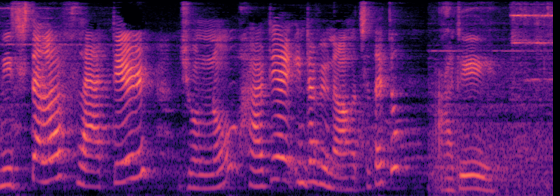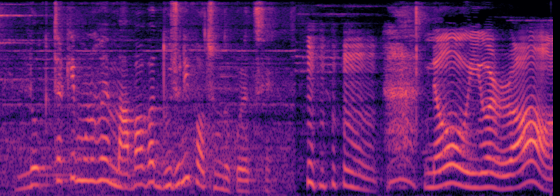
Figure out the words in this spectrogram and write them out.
নিচতলার ফ্ল্যাটের জন্য ভাড়াটিয়ার ইন্টারভিউ নেওয়া হচ্ছে তাই তো? আরে লোকটাকে মনে হয় মা বাবা দুজনেই পছন্দ করেছে। নো ইউ আর রং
